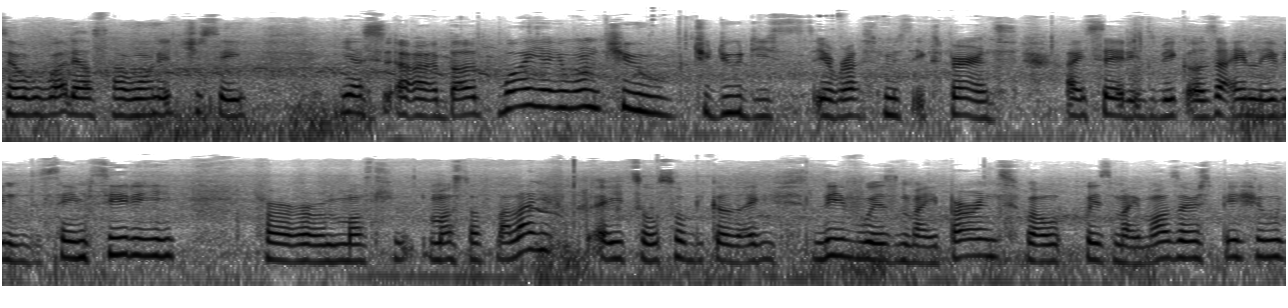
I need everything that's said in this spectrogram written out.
So, what else I wanted to say? Yes, uh, about why I want to to do this Erasmus experience. I said it's because I live in the same city for most most of my life. It's also because I live with my parents, well, with my mother especially,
